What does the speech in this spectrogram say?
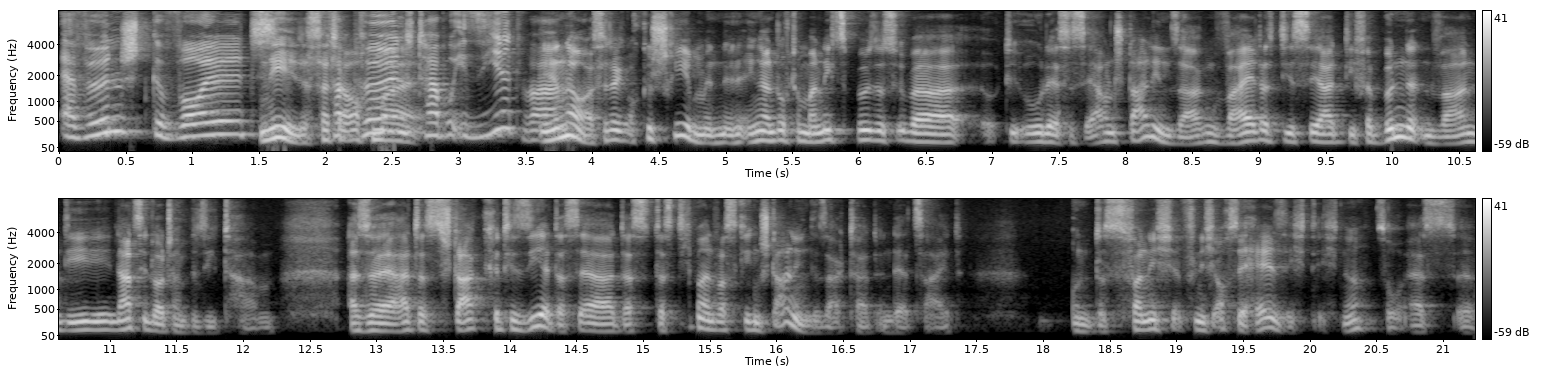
erwünscht, gewollt, nee, das hat verpönt, er auch mal, tabuisiert war. Genau, das hat er auch geschrieben. In, in, England durfte man nichts Böses über die UdSSR und Stalin sagen, weil das dies ja die Verbündeten waren, die Nazi-Deutschland besiegt haben. Also er hat das stark kritisiert, dass er, dass, dass niemand was gegen Stalin gesagt hat in der Zeit. Und das fand ich, finde ich auch sehr hellsichtig. Ne? So, er ist äh,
